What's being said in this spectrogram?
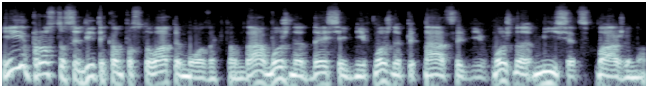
і просто сидіти компостувати мозок. Там да можна 10 днів, можна 15 днів, можна місяць бажано.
